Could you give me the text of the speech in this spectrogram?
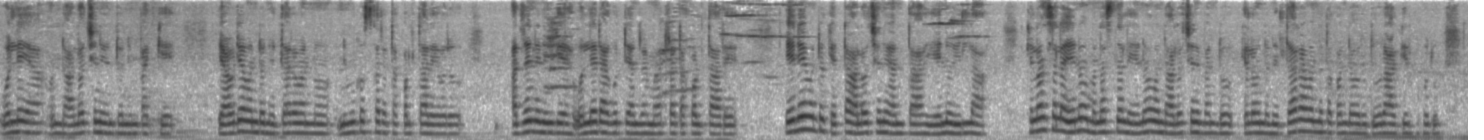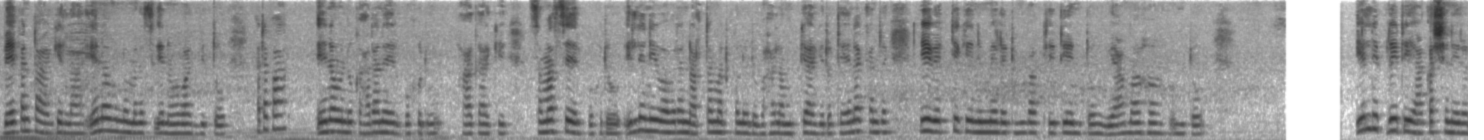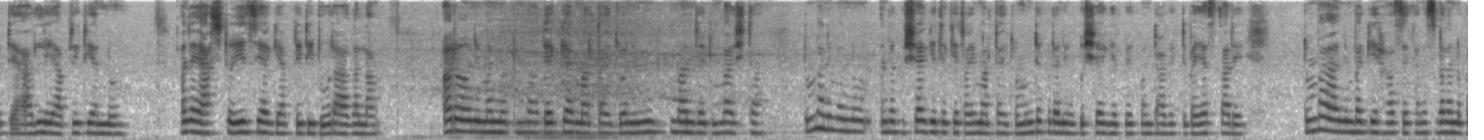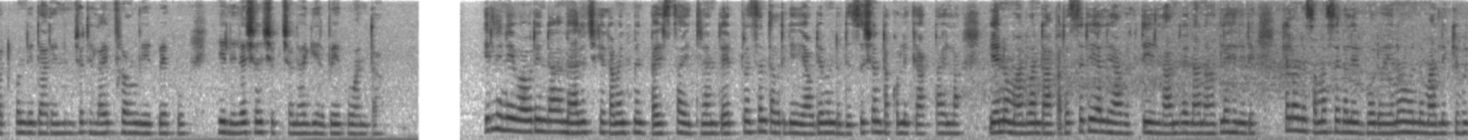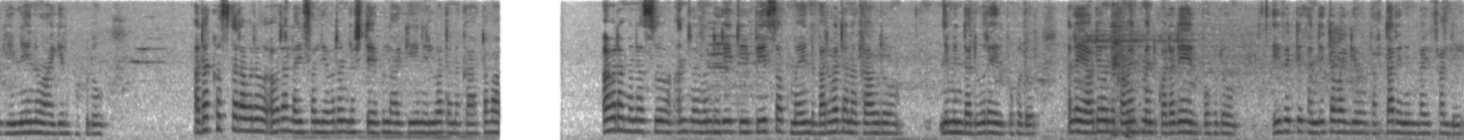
ಒಳ್ಳೆಯ ಒಂದು ಆಲೋಚನೆ ಉಂಟು ನಿಮ್ಮ ಬಗ್ಗೆ. ಯಾವುದೇ ಒಂದು ನಿರ್ಧಾರವನ್ನು ನಿಮಗೋಸ್ಕರ ತಗೊಳ್ತಾರೆ ಅವರು. ಅದರಿಂದ ನಿಮಗೆ ಒಳ್ಳೆಯದಾಗುತ್ತೆ ಅಂದರೆ ಮಾತ್ರ ತಗೊಳ್ತಾರೆ ಏನೇ ಒಂದು ಕೆಟ್ಟ ಆಲೋಚನೆ ಅಂತ ಏನೂ ಇಲ್ಲ. ಕೆಲವೊಂದು ಸಲ ಏನೋ ಮನಸ್ಸಿನಲ್ಲಿ ಏನೋ ಒಂದು ಆಲೋಚನೆ ಬಂದು ಕೆಲವೊಂದು ನಿರ್ಧಾರವನ್ನು ತಗೊಂಡವರು ದೂರ ಆಗಿರಬಹುದು, ಬೇಕಂತ ಆಗಿಲ್ಲ, ಏನೋ ಒಂದು ಮನಸ್ಸಿಗೆ ನೋವಾಗಿಬಿಟ್ಟು ಅಥವಾ ಏನೋ ಒಂದು ಕಾರಣ ಇರಬಹುದು, ಹಾಗಾಗಿ ಸಮಸ್ಯೆ ಇರಬಹುದು, ಇಲ್ಲಿ ನೀವು ಅವರನ್ನು ಅರ್ಥ ಮಾಡ್ಕೊಳ್ಳೋದು ಬಹಳ ಮುಖ್ಯ ಆಗಿರುತ್ತೆ. ಏನಕ್ಕಂದರೆ ಈ ವ್ಯಕ್ತಿಗೆ ನಿಮ್ಮ ಮೇಲೆ ತುಂಬ ಪ್ರೀತಿ ಉಂಟು, ವ್ಯಾಮೋಹ ಉಂಟು. ಎಲ್ಲಿ ಪ್ರೀತಿ ಆಕರ್ಷಣೆ ಇರುತ್ತೆ. ಅಲ್ಲಿ ಆ ಪ್ರೀತಿಯನ್ನು, ಅಂದರೆ ಅಷ್ಟು ಈಸಿಯಾಗಿ ಆ ಪ್ರೀತಿ ದೂರ ಆಗಲ್ಲ. ಅವರು ನಿಮ್ಮನ್ನು ತುಂಬ ಟೇಕ್ ಕೇರ್ ಮಾಡ್ತಾಯಿದ್ರು ನಿಮ್ಮ ಅಂದರೆ ತುಂಬ ಇಷ್ಟ. ತುಂಬ ನಿಮ್ಮನ್ನು ಅಂದರೆ ಖುಷಿಯಾಗಿರಲಿಕ್ಕೆ ಟ್ರೈ ಮಾಡ್ತಾಯಿದ್ರು ಮುಂದೆ ಕೂಡ ನೀವು ಖುಷಿಯಾಗಿರಬೇಕು ಅಂತ ಆ ವ್ಯಕ್ತಿ ಬಯಸ್ತಾರೆ. ತುಂಬ ನಿಮ್ಮ ಬಗ್ಗೆ ಆಸೆ, ಕನಸುಗಳನ್ನು ಕಟ್ಕೊಂಡಿದ್ದಾರೆ. ನಿಮ್ಮ ಜೊತೆ ಲೈಫ್ ಲಾಂಗ್ ಇರಬೇಕು. ಈ ರಿಲೇಷನ್ಶಿಪ್ ಚೆನ್ನಾಗಿರಬೇಕು ಅಂತ. ಇಲ್ಲಿ ನೀವು ಅವರಿಂದ ಮ್ಯಾರೇಜ್ಗೆ ಕಮಿಟ್ಮೆಂಟ್ ಬಯಸ್ತಾ ಇದ್ರೆ ಅಂದರೆ ಪ್ರೆಸೆಂಟ್ ಅವರಿಗೆ ಯಾವುದೇ ಒಂದು ಡಿಸಿಷನ್ ತಗೊಳ್ಳಿಕ್ಕೆ ಆಗ್ತಾ ಇಲ್ಲ. ಏನೋ ಮಾಡುವಂಥ ಪರಿಸ್ಥಿತಿಯಲ್ಲಿ ಆ ವ್ಯಕ್ತಿ ಇಲ್ಲ ಅಂದರೆ ನಾನು ಆಗಲೇ ಹೇಳಿದೆ, ಕೆಲವೊಂದು ಸಮಸ್ಯೆಗಳಿರ್ಬೋದು, ಏನೋ ಒಂದು ಮಾಡಲಿಕ್ಕೆ ಹೋಗಿ ಇನ್ನೇನೋ ಆಗಿರಬಹುದು. ಅದಕ್ಕೋಸ್ಕರ ಅವರು ಅವರ ಲೈಫಲ್ಲಿ ಅವರೊಂದು ಸ್ಟೇಬಲ್ ಆಗಿ ನಿಲ್ಲುವ ತನಕ ಅಥವಾ ಅವರ ಮನಸ್ಸು ಅಂದರೆ ಒಂದು ರೀತಿ ಪೀಸ್ ಆಫ್ ಮೈಂಡ್ ಬರುವ ತನಕ ಅವರು ನಿಮ್ಮಿಂದ ದೂರ ಇರಬಹುದು. ಅಂದರೆ ಯಾವುದೇ ಒಂದು ಕಮಿಟ್ಮೆಂಟ್ ಕೊಡದೇ ಇರಬಹುದು. ಈ ವ್ಯಕ್ತಿ ಖಂಡಿತವಾಗಿಯೂ ಬರ್ತಾರೆ ನಿಮ್ಮ ಲೈಫಲ್ಲಿ.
